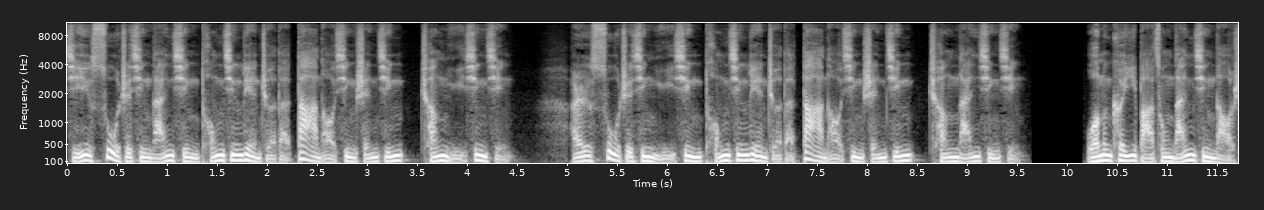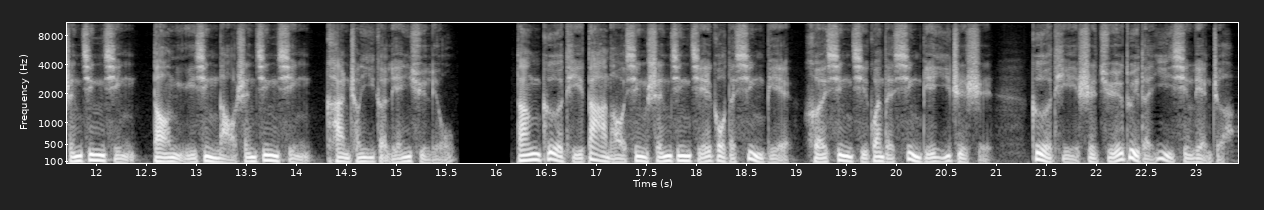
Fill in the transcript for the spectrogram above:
即素质性男性同性恋者的大脑性神经呈女性型，而素质性女性同性恋者的大脑性神经呈男性型。我们可以把从男性脑神经型到女性脑神经型看成一个连续流。当个体大脑性神经结构的性别和性器官的性别一致时，个体是绝对的异性恋者。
